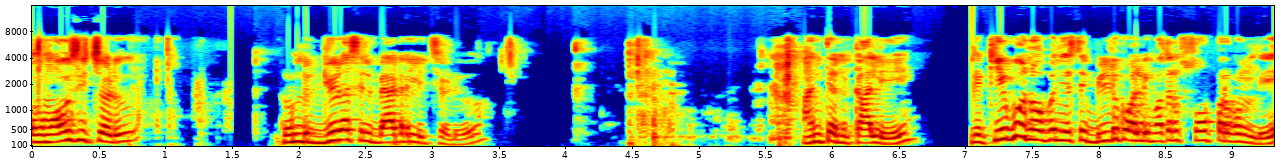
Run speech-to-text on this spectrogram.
ఒక మౌస్ ఇచ్చాడు రెండు డ్యూరాసెల్ బ్యాటరీలు ఇచ్చాడు. అంతే ఖాళీ? ఇక కీబోర్డ్ ఓపెన్ చేస్తే బిల్డ్ క్వాలిటీ మాత్రం సూపర్గా ఉంది.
